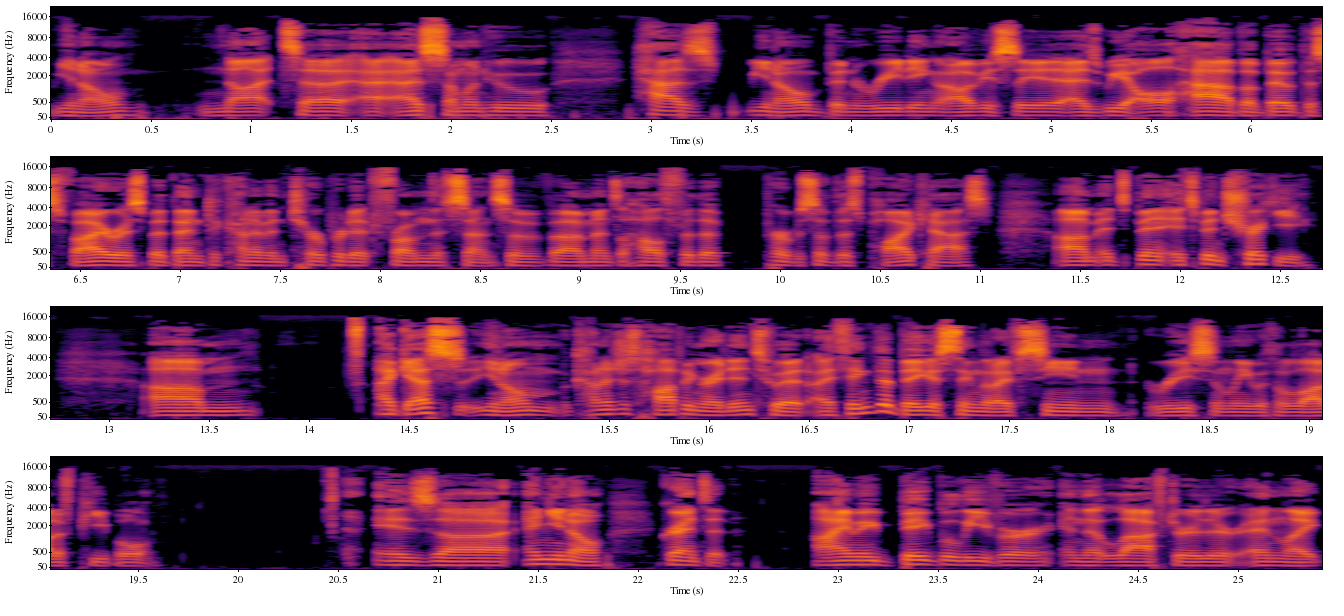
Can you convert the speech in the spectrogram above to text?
you know not uh, as someone who has you know been reading obviously as we all have about this virus but then to kind of interpret it from the sense of uh, mental health for the purpose of this podcast um, it's been it's been tricky. Um, I guess you know kind of just hopping right into it I think the biggest thing that I've seen recently with a lot of people is uh and you know granted I'm a big believer in that laughter and like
